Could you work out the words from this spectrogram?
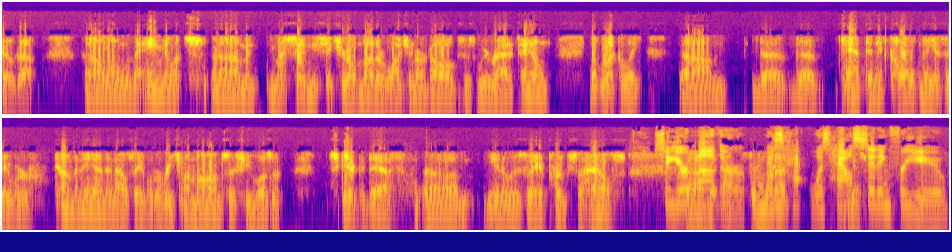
showed up uh, along with the ambulance um, and my 76 year old mother watching our dogs as we were out of town. But luckily, um, the the captain had called me as they were coming in, and I was able to reach my mom, so she wasn't scared to death. Um, you know, as they approached the house. So your Uh, but mother from what was, I- ha- was house Yes. sitting for you,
